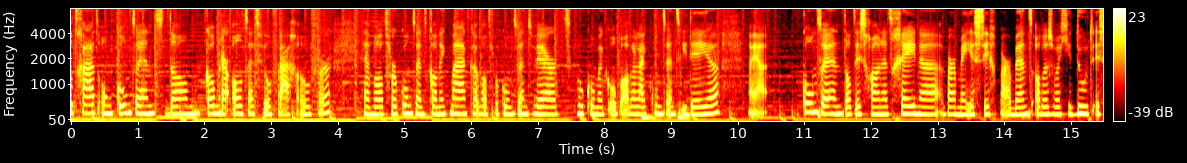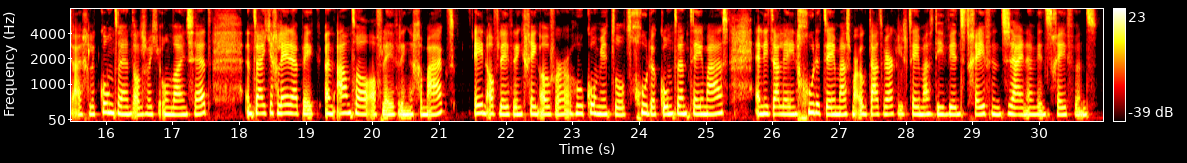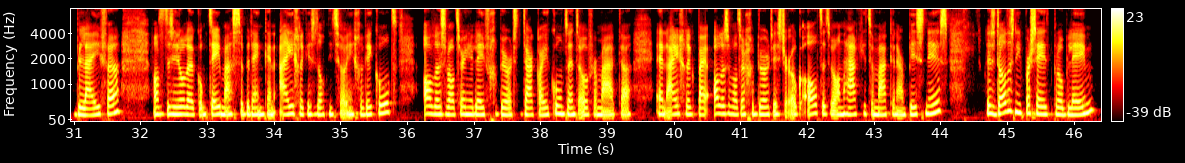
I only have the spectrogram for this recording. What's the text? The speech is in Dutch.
het gaat om content, dan komen daar altijd veel vragen over. En wat voor content kan ik maken? Wat voor content werkt? Hoe kom ik op allerlei content ideeën? Nou ja, content, dat is gewoon hetgene waarmee je zichtbaar bent. Alles wat je doet is eigenlijk content, alles wat je online zet. Een tijdje geleden heb ik een aantal afleveringen gemaakt. Eén aflevering ging over hoe kom je tot goede contentthema's. En niet alleen goede thema's, maar ook daadwerkelijk thema's die winstgevend zijn en winstgevend blijven. Want het is heel leuk om thema's te bedenken en eigenlijk is dat niet zo ingewikkeld. Alles wat er in je leven gebeurt, daar kan je content over maken. En eigenlijk bij alles wat er gebeurt is er ook altijd wel een haakje te maken naar business. Dus dat is niet per se het probleem.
